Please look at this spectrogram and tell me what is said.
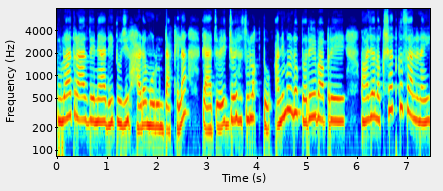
तुला त्रास देण्याआधी तुझी हाडं मोडून टाकेल त्याच वेळेस जय हसू लागतो आणि म्हणू लागतो रे बापरे माझ्या लक्षात कसं आलं नाही?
